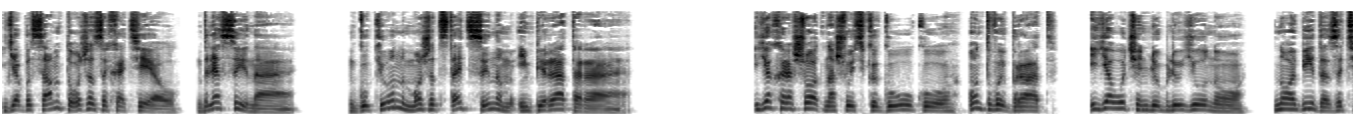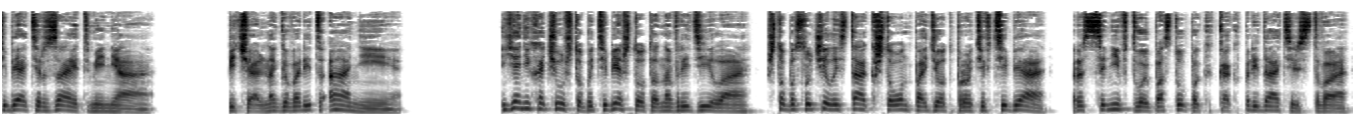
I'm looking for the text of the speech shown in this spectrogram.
Я бы сам тоже захотел. Для сына. Гукюн может стать сыном императора. Я хорошо отношусь к Гуку, он твой брат. И я очень люблю Юну, но обида за тебя терзает меня. Печально говорит Ани. Я не хочу, чтобы тебе что-то навредило, чтобы случилось так, что он пойдет против тебя, расценив твой поступок как предательство,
